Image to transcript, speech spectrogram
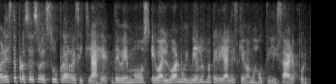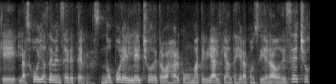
Para este proceso de supra reciclaje debemos evaluar muy bien los materiales que vamos a utilizar porque las joyas deben ser eternas. No por el hecho de trabajar con un material que antes era considerado desecho,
